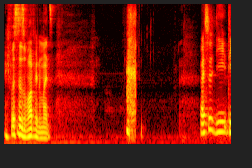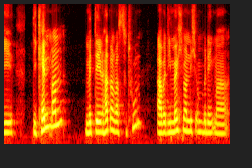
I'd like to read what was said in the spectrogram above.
Ich wusste sofort, wen du meinst. Weißt du, die, die, die kennt man, mit denen hat man was zu tun, aber die möchte man nicht unbedingt mal.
